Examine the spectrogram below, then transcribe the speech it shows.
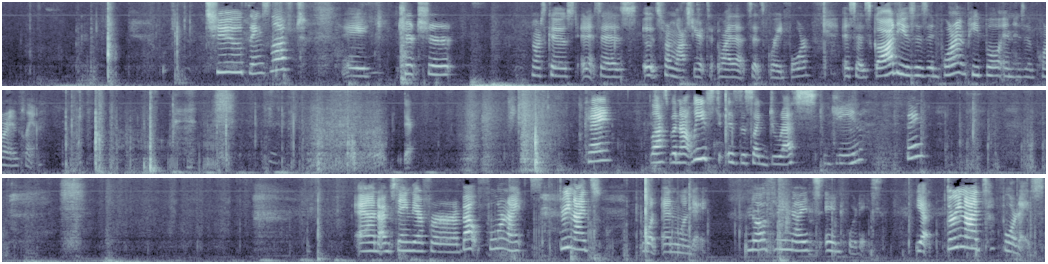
Two things left. A church shirt, North Coast, and it says oh, it's from last year. It's why that says grade four. It says God uses important people in His important plan. There. Okay. Last but not least is this like dress jean thing. And I'm staying there for about four nights, three nights, one and one day. No, three nights and four days. Yeah, three nights, four days.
